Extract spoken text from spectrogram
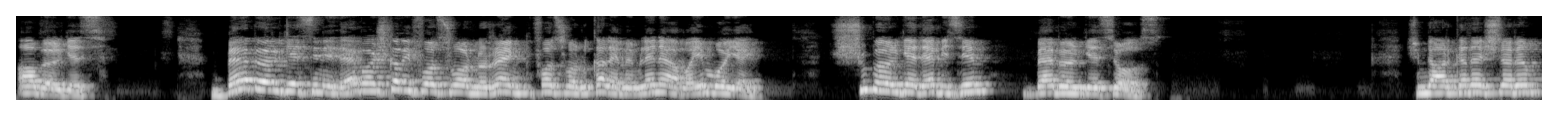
A bölgesi. B bölgesini de başka bir fosforlu renk, fosforlu kalemimle ne yapayım boyayayım. Şu bölgede bizim B bölgesi olsun. Şimdi arkadaşlarım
